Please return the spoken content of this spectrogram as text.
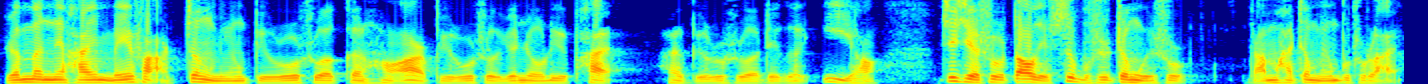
人们呢还没法证明，比如说根号二，比如说圆周率派，还有比如说这个 e 哈，这些数到底是不是正规数，咱们还证明不出来。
